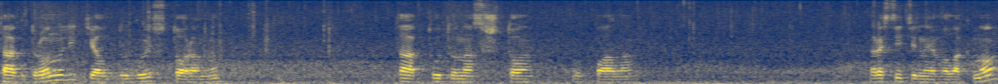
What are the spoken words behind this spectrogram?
Так, дрон улетел в другую сторону. Так, тут у нас что упало? Растительное волокно.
